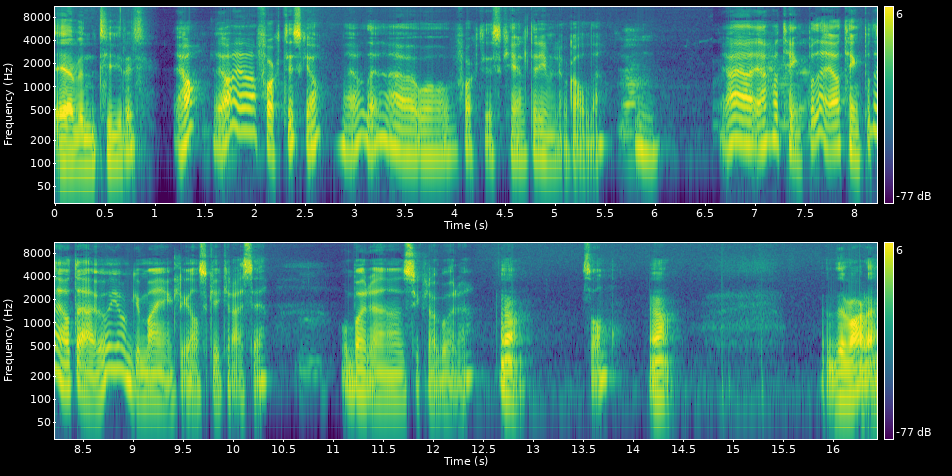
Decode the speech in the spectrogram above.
eventyrer. Ja, ja, ja, faktisk. Ja. ja. Det er jo faktisk helt rimelig å kalle det. Mm. Ja, jeg, jeg har tenkt på det. Jeg har tenkt på det, At det er jo jaggu meg egentlig ganske crazy å bare sykle av gårde. Ja. Sånn. Ja. Det var det.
